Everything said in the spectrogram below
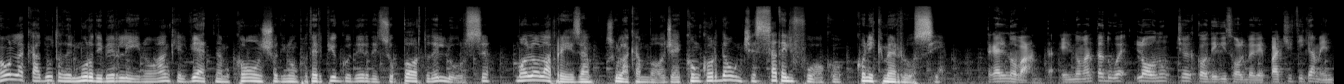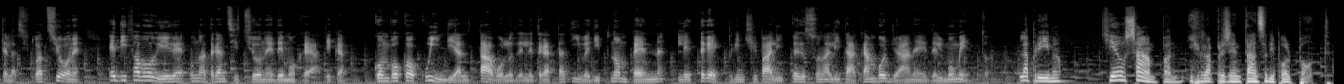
con la caduta del muro di Berlino, anche il Vietnam, conscio di non poter più godere del supporto dell'URSS, mollò la presa sulla Cambogia e concordò un cessate il fuoco con i Khmer Rossi. Tra il 90 e il 92 l'ONU cercò di risolvere pacificamente la situazione e di favorire una transizione democratica. Convocò quindi al tavolo delle trattative di Phnom Penh le tre principali personalità cambogiane del momento. La prima, Khieu Sampan, in rappresentanza di Pol Pot.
